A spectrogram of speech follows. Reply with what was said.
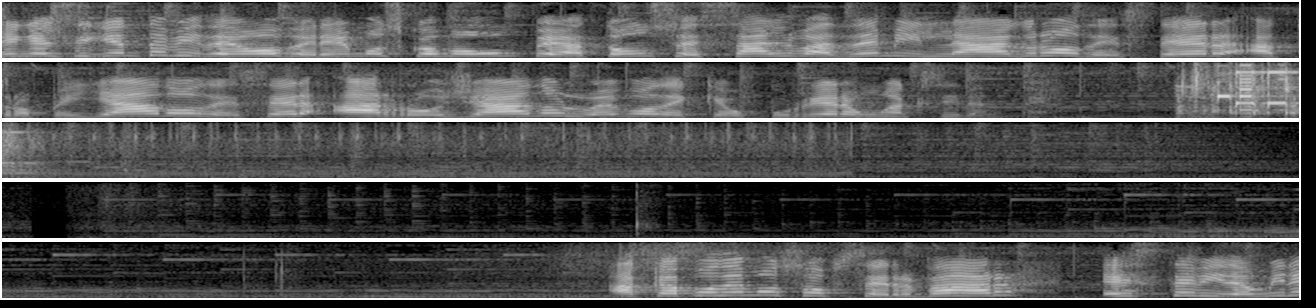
En el siguiente video veremos cómo un peatón se salva de milagro de ser atropellado, de ser arrollado luego de que ocurriera un accidente. Observar este video. Mire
